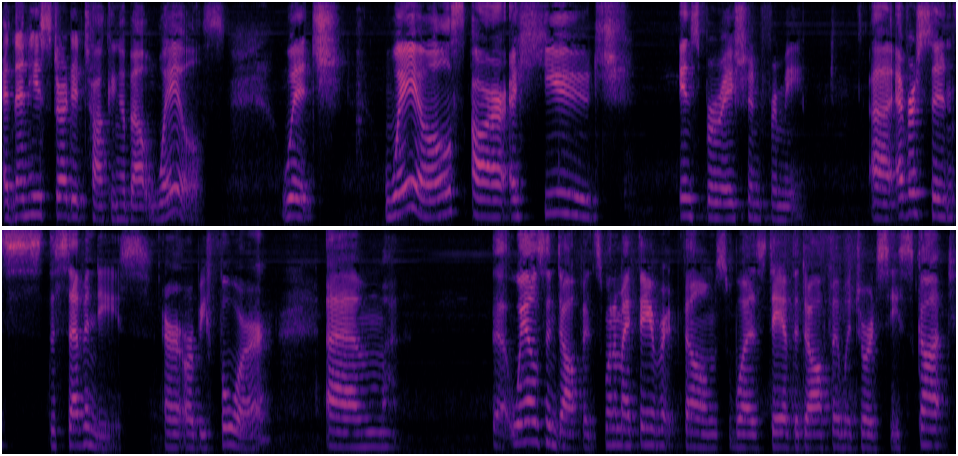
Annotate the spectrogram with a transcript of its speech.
And then he started talking about whales, which whales are a huge inspiration for me. Uh, ever since the 70s or, or before, um, Whales and Dolphins. One of my favorite films was Day of the Dolphin with George C. Scott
